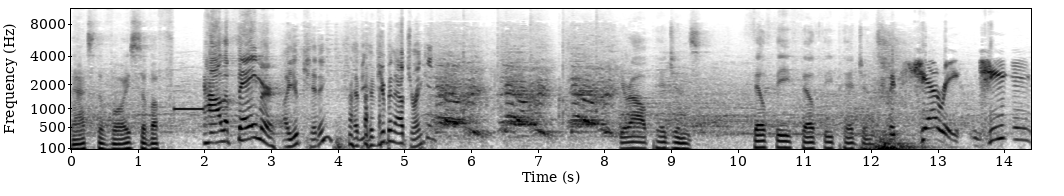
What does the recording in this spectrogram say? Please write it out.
That's the voice of a f- Hall of Famer. Are you kidding? Have you have you been out drinking? You're all pigeons. Filthy, filthy pigeons. It's Jerry. G E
